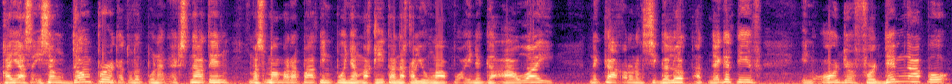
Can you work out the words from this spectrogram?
Kaya sa isang dumper katulad po ng ex natin, mas mamarapatin po niyang makita na kayo nga po ay nag-aaway, nagkakaroon ng sigalot at negative in order for them nga po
